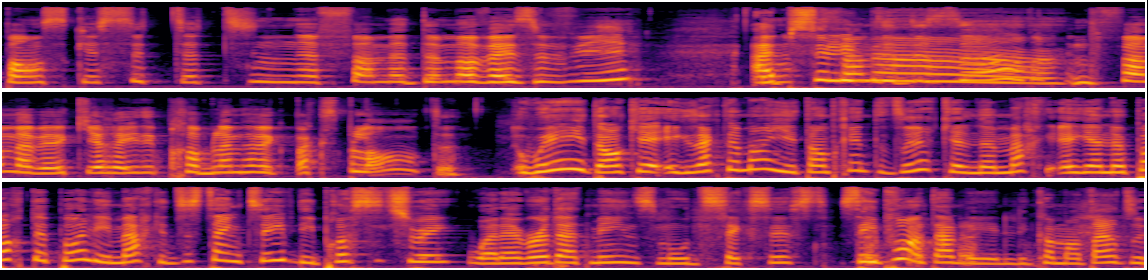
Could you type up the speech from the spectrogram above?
pense que c'était une femme de mauvaise vie. Une femme de Absolument! désordre. Une femme avec, qui aurait eu des problèmes avec Pax Plante. Oui, donc euh, exactement, il est en train de dire qu'elle ne, marque, elle ne porte pas les marques distinctives des prostituées, whatever that means, maudit sexiste. C'est épouvantable, les, les commentaires du... À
